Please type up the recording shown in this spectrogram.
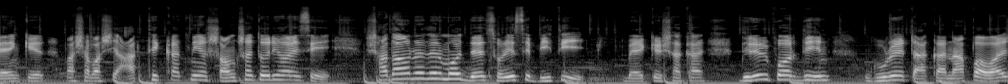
ব্যাংকের পাশাপাশি আর্থিক খাত নিয়ে সংশয় তৈরি হয়েছে। সাধারণদের মধ্যে ছড়িয়েছে ভীতি। ব্যাংকের শাখায় দিনের পর দিন ঘুরে টাকা না পাওয়ায়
